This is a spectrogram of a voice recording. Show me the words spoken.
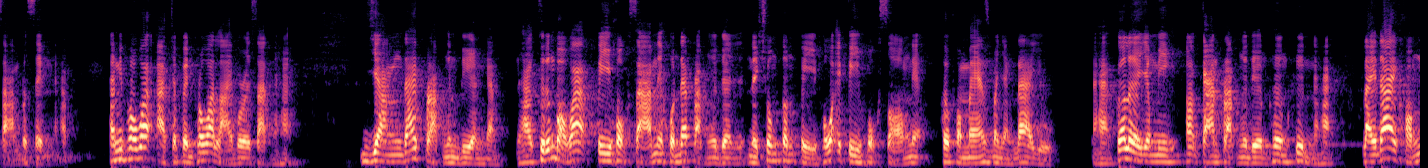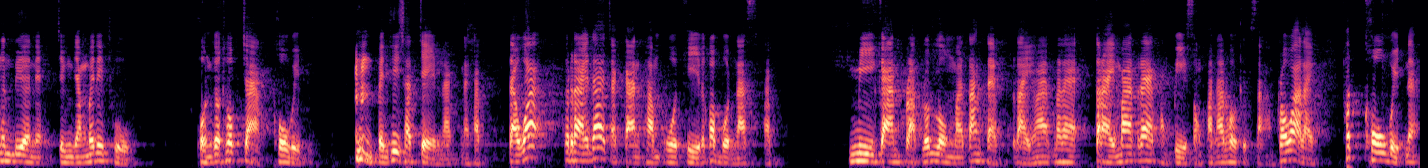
1.3%นะครับทั้งนี้เพราะว่าอาจจะเป็นเพราะว่าหลายบริษัทนะฮะยังได้ปรับเงินเดือนกันนะครับคือต้องบอกว่าปี 63เนี่ยคนได้ปรับเงินเดือนในช่วงต้นปี เพราะว่าไอ้ปี 62เนี่ย performance มันยังได้อยู่นะฮะก็เลยยังมีการปรับเงินเดือนเพิ่มขึ้นนะฮะรายได้ของเงินเดือนเนี่ยจึงยังไม่ได้ถูกผลกระทบจากโควิดเป็นที่ชัดเจนนะครับ แต่ว่ารายได้จากการทำ OT แล้วก็โบนัสครับ มีการปรับลดลงมาตั้งแต่ไตรมาสแรกไตรมาสแรกของปี 2563 เพราะว่าอะไร เพราะโควิดเนี่ย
